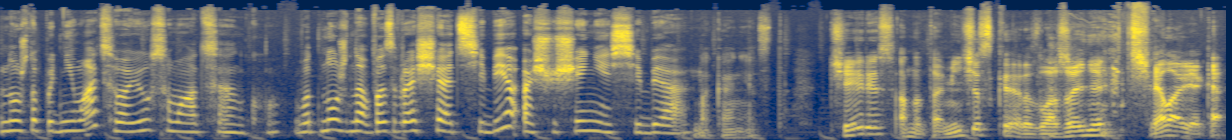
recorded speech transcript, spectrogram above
нужно поднимать свою самооценку. Вот нужно возвращать себе ощущение себя. Наконец-то. Через анатомическое разложение человека.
